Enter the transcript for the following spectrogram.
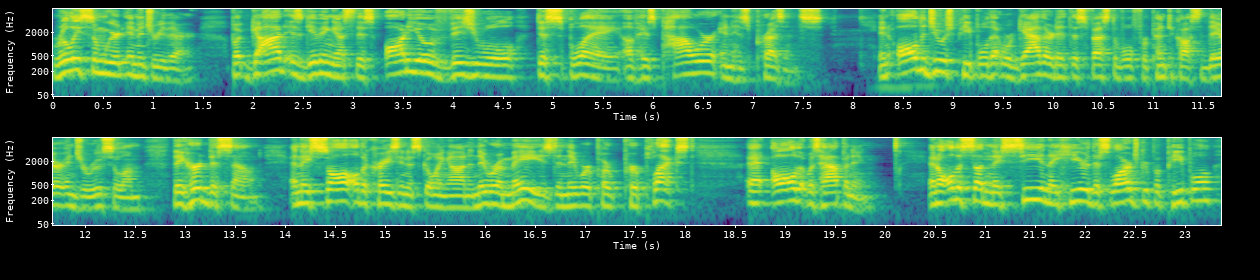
Really, some weird imagery there. But God is giving us this audio visual display of his power and his presence. And all the Jewish people that were gathered at this festival for Pentecost there in Jerusalem, they heard this sound and they saw all the craziness going on and they were amazed and they were per- perplexed at all that was happening. And all of a sudden, they see and they hear this large group of people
